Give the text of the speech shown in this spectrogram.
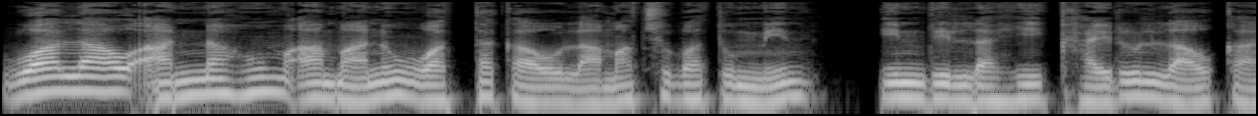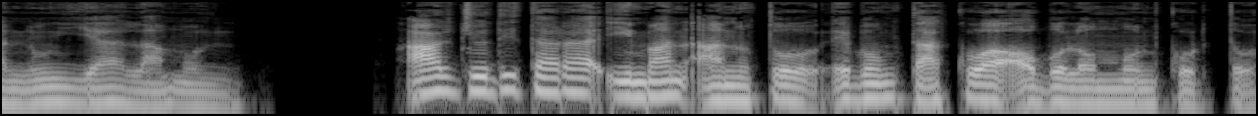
ওয়ালাও আন্নাহুম আ মানু ওয়াত্তাকাও লামাছুবাতুম মিন, ইন্দিল্লাহি খাইরুল্লাও কা নুইয়া লামুন আর যদি তারা ইমান আনত এবং তাকোয়া অবলম্বন করত,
